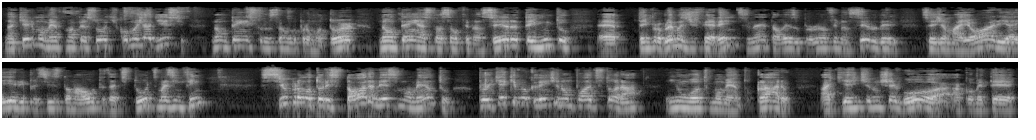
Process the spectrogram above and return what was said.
Naquele momento, uma pessoa que, como eu já disse, não tem a instrução do promotor, não tem a situação financeira, tem muito, é, tem problemas diferentes, né? Talvez o problema financeiro dele seja maior e aí ele precisa tomar outras atitudes, mas enfim, se o promotor estoura nesse momento, por que que meu cliente não pode estourar em um outro momento? Claro, aqui a gente não chegou a, cometer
